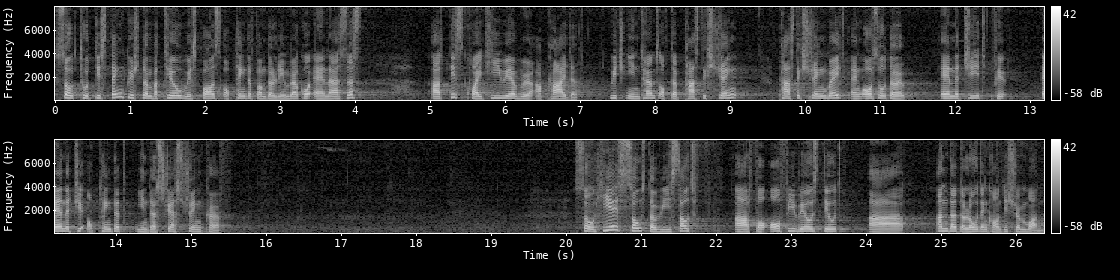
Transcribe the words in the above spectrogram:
So to distinguish the material response obtained from the numerical analysis, uh, these criteria were applied, which in terms of the plastic strain, plastic strain rate, and also the energy, energy obtained in the stress strain curve. So here shows the result uh, for all three steel uh, under the loading condition one.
